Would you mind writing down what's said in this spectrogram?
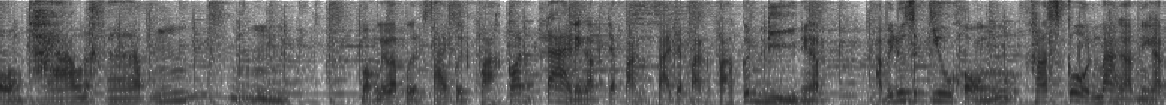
2 เท้านะครับ อืม บอกเลยว่าเปิดซ้ายเปิดขวาก็ได้นะครับ จะปั่นซ้ายจะปั่นขวาก็ดีนะครับเอาไปดูสกิลของคาสโกนบ้างครับนี่ครับ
